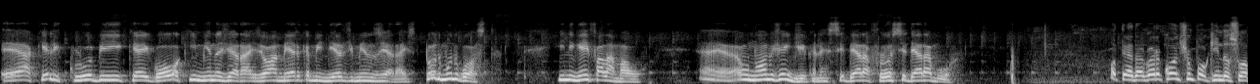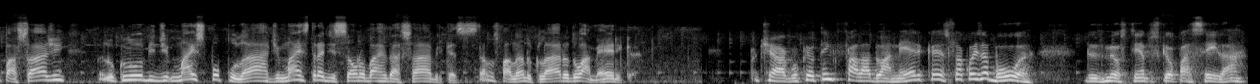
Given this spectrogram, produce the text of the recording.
é aquele clube que é igual aqui em Minas Gerais, é o América Mineiro de Minas Gerais. Todo mundo gosta e ninguém fala mal. É, o nome já indica, né? Se der a flor, se der amor. Ô Ted, agora conte um pouquinho da sua passagem pelo clube de mais popular, de mais tradição no bairro das Fábricas. Estamos falando, claro, do América. Tiago, o que eu tenho que falar do América é só coisa boa. Dos meus tempos que eu passei lá,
